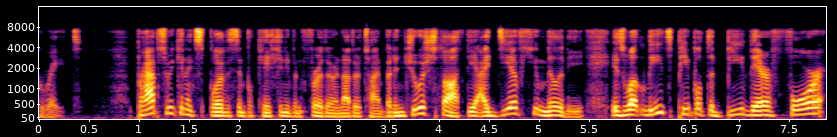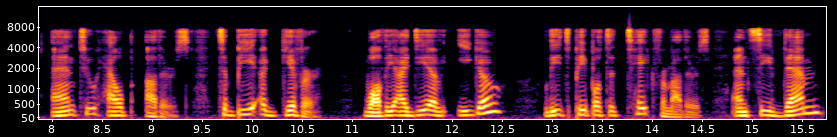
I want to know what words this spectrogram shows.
great. Perhaps we can explore this implication even further another time, but in Jewish thought, the idea of humility is what leads people to be there for and to help others, to be a giver, while the idea of ego leads people to take from others and see them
